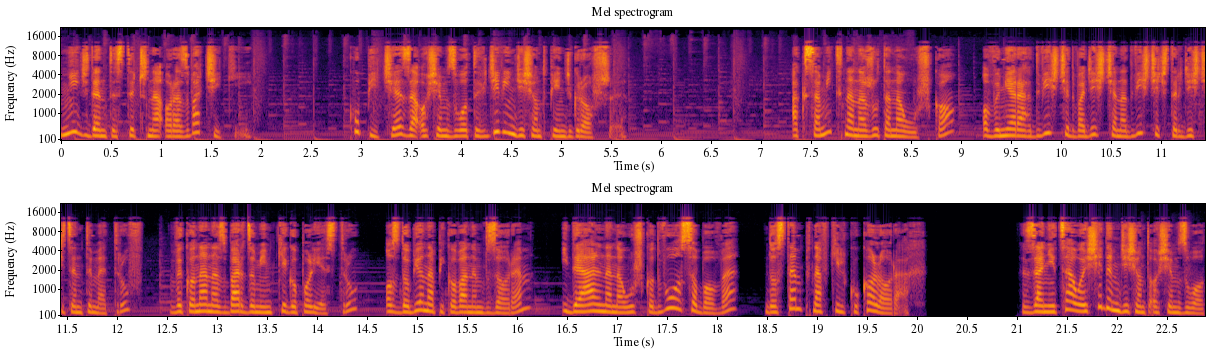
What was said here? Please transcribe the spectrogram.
nić dentystyczna oraz waciki. Kupicie za 8 zł 95 groszy. Aksamitna narzuta na łóżko o wymiarach 220 na 240 cm, wykonana z bardzo miękkiego poliestru, ozdobiona pikowanym wzorem, idealna na łóżko dwuosobowe, dostępna w kilku kolorach. Za niecałe 78 zł.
